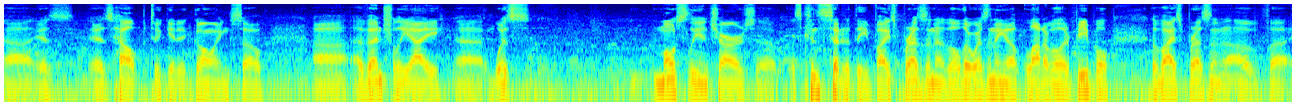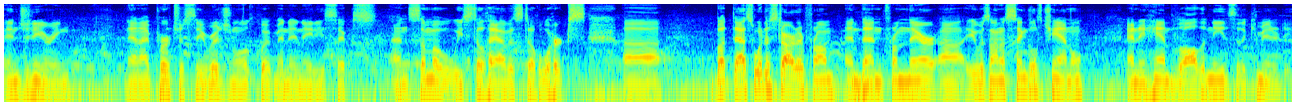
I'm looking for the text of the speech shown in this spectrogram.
uh, as as help to get it going. So uh, eventually, I uh, was mostly in charge, uh, was considered the vice president, though there wasn't a lot of other people, the vice president of uh, engineering. And I purchased the original equipment in '86, and some of what we still have, it still works. Uh, but that's what it started from, and then from there, uh, it was on a single channel, and it handled all the needs of the community.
